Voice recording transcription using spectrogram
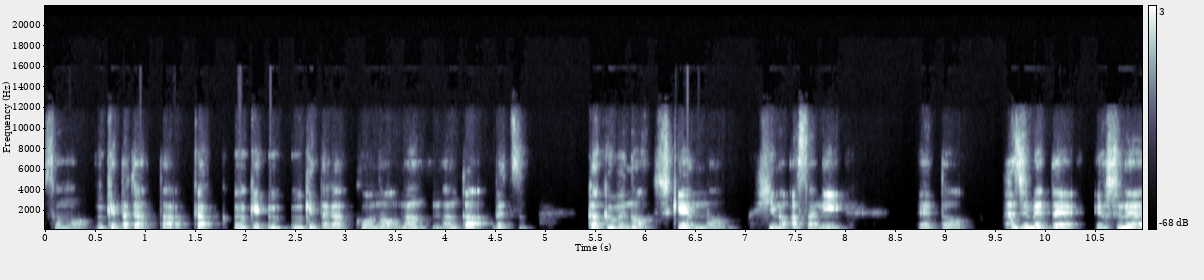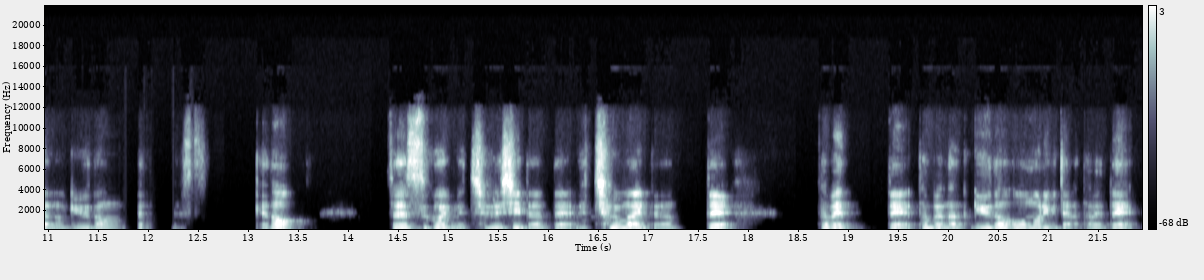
その受けたかった学受け受けた学校のななんか別学部の試験の日の朝にえっと初めて吉野家の牛丼ですけど、それすごいめっちゃ嬉しいってなって、めっちゃうまいってなって、食べて、多分なんか牛丼大盛りみたいなの食べて、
